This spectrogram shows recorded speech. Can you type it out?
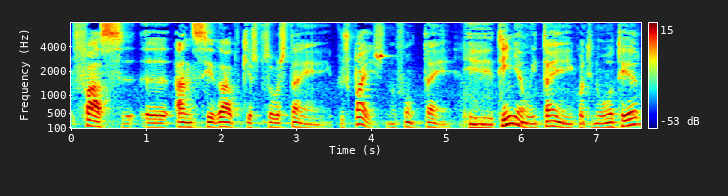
face eh, à necessidade que as pessoas têm, que os pais, no fundo, têm, e tinham e têm e continuam a ter,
